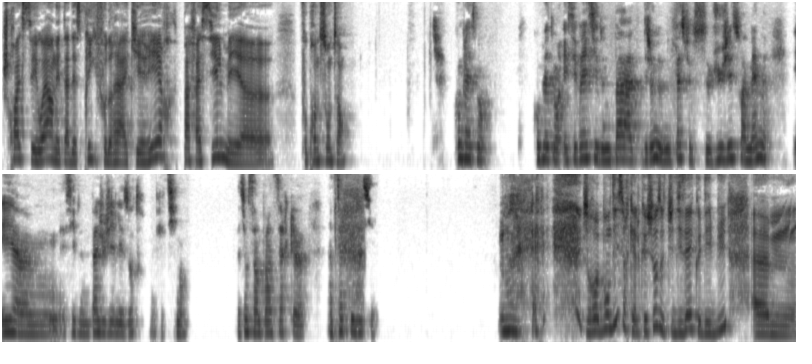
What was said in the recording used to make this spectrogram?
je crois que c'est ouais un état d'esprit qu'il faudrait acquérir, pas facile, mais euh, faut prendre son temps. Complètement. Complètement. Et c'est vrai, essayer de ne pas, déjà de ne pas se, juger soi-même et euh, essayer de ne pas juger les autres, effectivement. C'est un peu un cercle, un cercle vicieux. Je rebondis sur quelque chose où tu disais qu'au début, euh,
